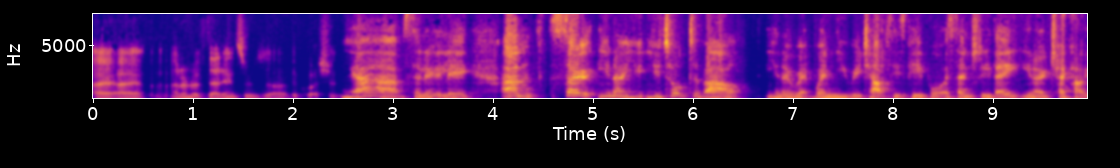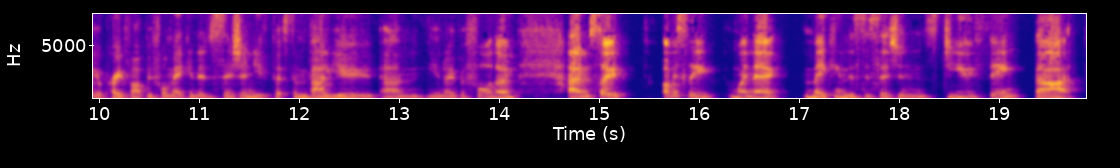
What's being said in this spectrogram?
I I, I don't know if that answers uh, the question. Yeah, absolutely. Um, so you know, you, you talked about you know when you reach out to these people essentially they you know check out your profile before making a decision you've put some value um, you know before them um, so obviously when they're making these decisions do you think that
